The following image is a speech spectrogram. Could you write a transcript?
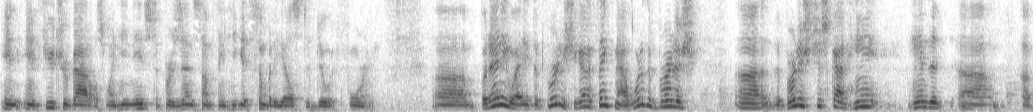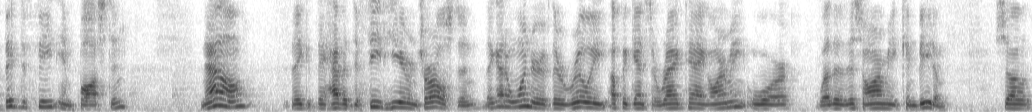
in, in future battles. When he needs to present something, he gets somebody else to do it for him. Um, but anyway, the British, you got to think now, what are the British? Uh, the British just got hand, handed uh, a big defeat in Boston. Now they, they have a defeat here in Charleston. They got to wonder if they're really up against a ragtag army or whether this army can beat them. So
